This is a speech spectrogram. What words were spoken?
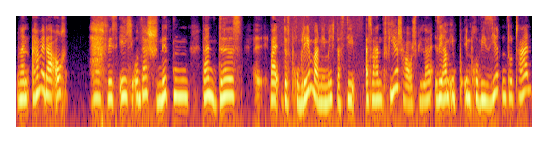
Und dann haben wir da auch, ach, weiß ich, unterschnitten, dann das. Äh, weil das Problem war nämlich, dass die, es waren vier Schauspieler, sie haben improvisiert einen totalen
